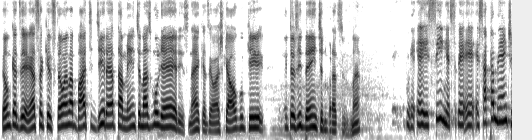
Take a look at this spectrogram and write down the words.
Então, quer dizer, essa questão ela bate diretamente nas mulheres, né? Quer dizer, eu acho que é algo que é muito evidente no Brasil, né? É, sim, é, é, exatamente.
